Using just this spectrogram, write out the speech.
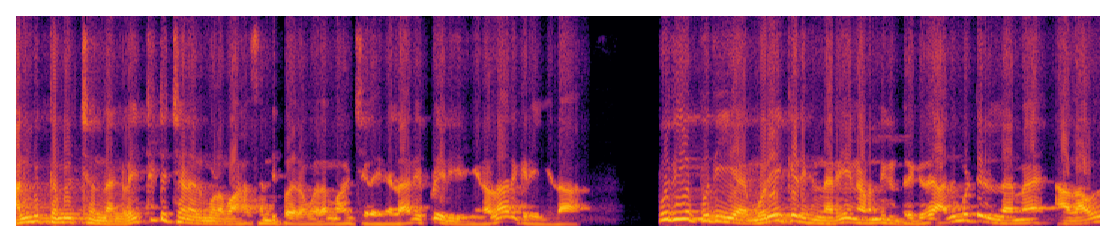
அன்பு தமிழ் சொந்தங்களை டிட்டு சேனல் மூலமாக சந்திப்பதில் உங்களை மகிழ்ச்சி எல்லாரும் எப்படி இருக்கீங்க நல்லா இருக்கிறீங்களா? புதிய புதிய முறைகேடுகள் நிறைய நடந்துகிட்டு இருக்குது. அது மட்டும் இல்லாம அதாவது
